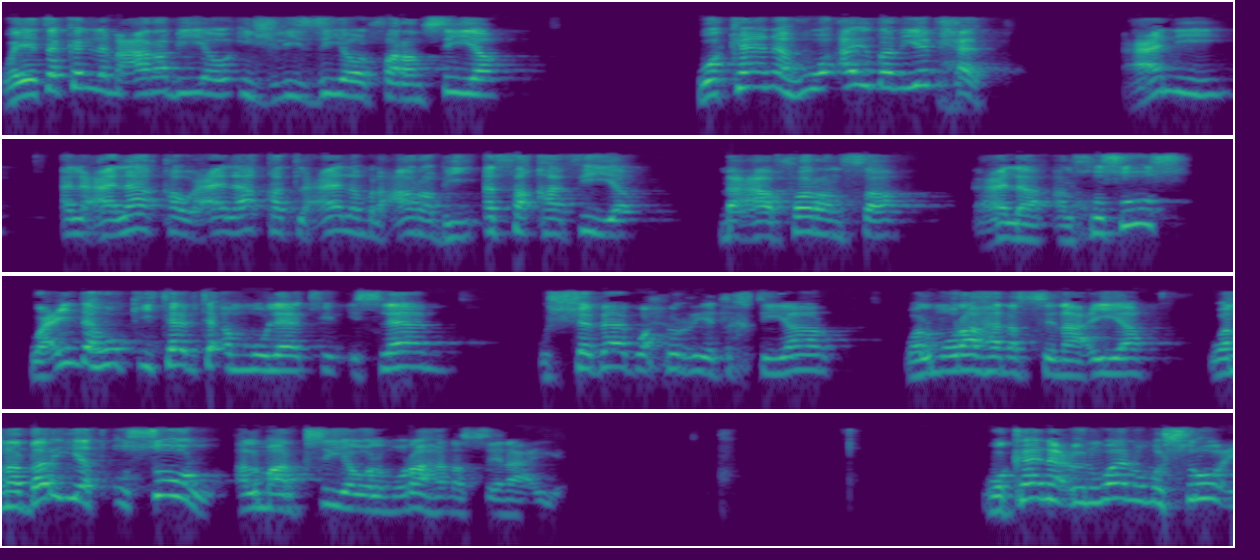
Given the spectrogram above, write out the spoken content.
ويتكلم عربية وإنجليزية والفرنسية وكان هو أيضا يبحث عن العلاقة وعلاقة العالم العربي الثقافية مع فرنسا على الخصوص. وعنده كتاب تأملات في الإسلام والشباب وحرية الاختيار والمراهنة الصناعية ونظرية أصول الماركسية والمراهنة الصناعية. وكان عنوان مشروعه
